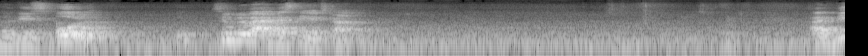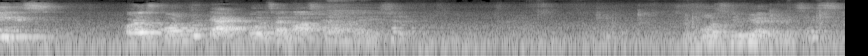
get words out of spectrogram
this pole simply by adjusting external. And these correspond to tadpoles and mass normalization. So more severe cases.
